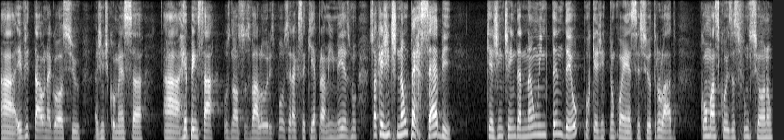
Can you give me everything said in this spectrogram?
a evitar o negócio, a gente começa a repensar os nossos valores. Pô, será que isso aqui é para mim mesmo? Só que a gente não percebe que a gente ainda não entendeu, porque a gente não conhece esse outro lado, como as coisas funcionam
